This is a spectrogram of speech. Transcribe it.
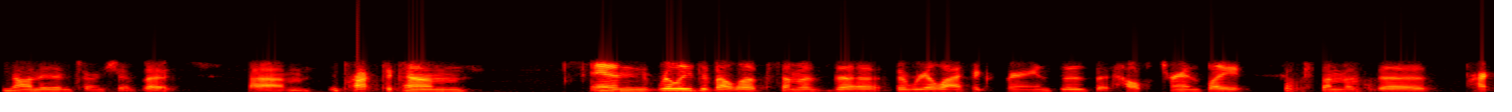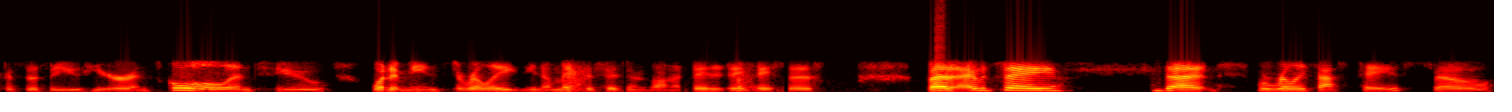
not an internship but um, practicum and really develop some of the the real life experiences that helps translate some of the practices that you hear in school into what it means to really you know make decisions on a day to day basis. But i would say that we're really fast paced so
